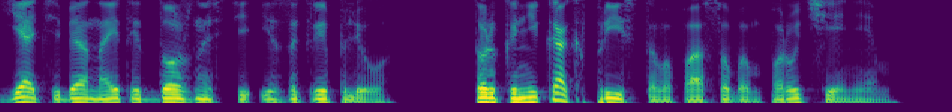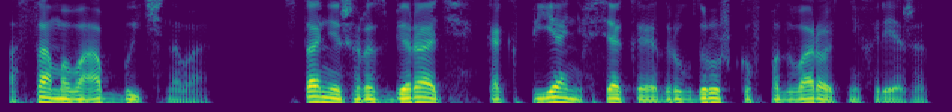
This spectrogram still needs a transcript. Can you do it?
я тебя на этой должности и закреплю. Только не как пристава по особым поручениям, а самого обычного. Станешь разбирать, как пьянь всякая друг дружку в подворотнях режет.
